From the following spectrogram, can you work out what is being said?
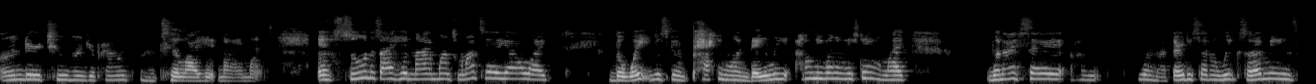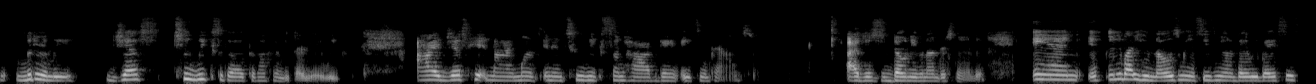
under 200 pounds until I hit nine months. As soon as I hit nine months, when I tell y'all, like, the weight just been packing on daily. I don't even understand. Like when I say um, what am I 37 weeks? So that means literally just two weeks ago because I'm gonna be 38 weeks. I just hit nine months, and in two weeks somehow I've gained 18 pounds. I just don't even understand it. And if anybody who knows me and sees me on a daily basis,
